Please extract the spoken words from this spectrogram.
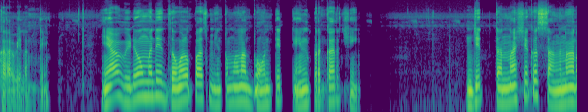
करावी लागते. या व्हिडिओमध्ये जवळपास मी तुम्हाला दोन ते तीन प्रकारची जे तणनाशकं सांगणार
